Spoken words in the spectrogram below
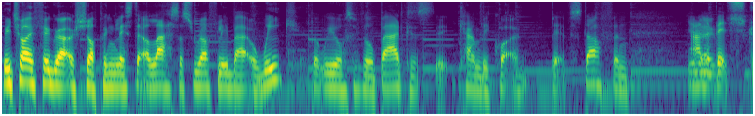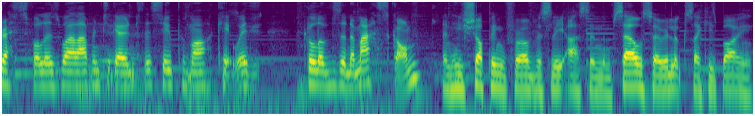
We try to figure out a shopping list that'll last us roughly about a week, but we also feel bad because it can be quite a bit of stuff and and know, a bit stressful as well, having yeah. to go into the supermarket with gloves and a mask on. And he's shopping for obviously us and themselves, so it looks like he's buying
